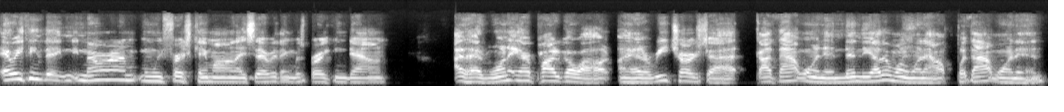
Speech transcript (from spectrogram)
everything that remember when we first came on, I said everything was breaking down. I had one AirPod go out. I had to recharge that, got that one in. Then the other one went out, put that one in.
